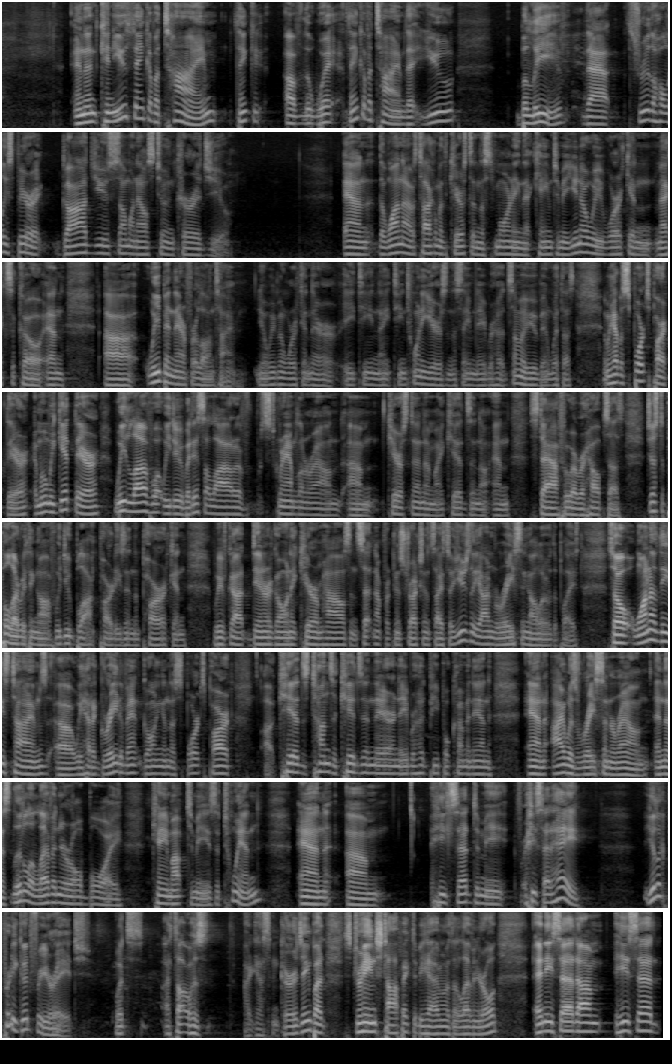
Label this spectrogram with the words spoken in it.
And then can you think of a time, think of the way think of a time that you believe that through the Holy Spirit, God used someone else to encourage you. And the one I was talking with Kirsten this morning that came to me, you know, we work in Mexico and uh, we've been there for a long time. You know, we've been working there 18, 19, 20 years in the same neighborhood. Some of you have been with us. And we have a sports park there. And when we get there, we love what we do, but it's a lot of scrambling around. Um, Kirsten and my kids and, uh, and staff, whoever helps us, just to pull everything off. We do block parties in the park, and we've got dinner going at Kiram House and setting up for construction sites. So usually I'm racing all over the place. So one of these times, uh, we had a great event going in the sports park uh, kids, tons of kids in there, neighborhood people coming in, and I was racing around. And this little 11 year old boy came up to me, he's a twin, and um, he said to me, he said, Hey, you look pretty good for your age, which I thought was, I guess, encouraging, but strange topic to be having with an 11 year old. And he said, um, he said,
